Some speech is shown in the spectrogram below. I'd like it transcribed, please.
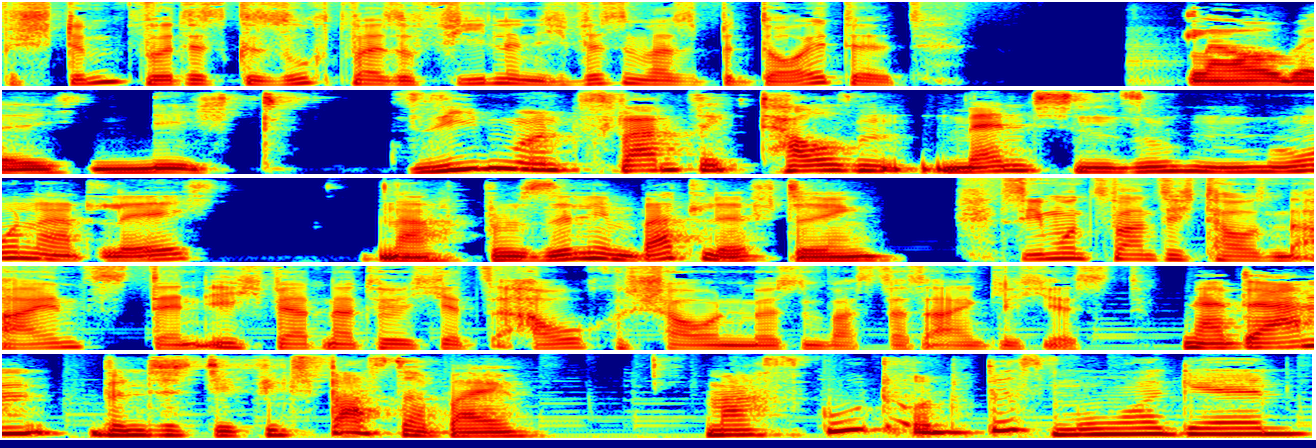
Bestimmt wird es gesucht, weil so viele nicht wissen, was es bedeutet. Glaube ich nicht. 27.000 Menschen suchen monatlich nach Brazilian Buttlifting. 27.001, denn ich werde natürlich jetzt auch schauen müssen, was das eigentlich ist. Na dann wünsche ich dir viel Spaß dabei. Mach's gut und bis morgen.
